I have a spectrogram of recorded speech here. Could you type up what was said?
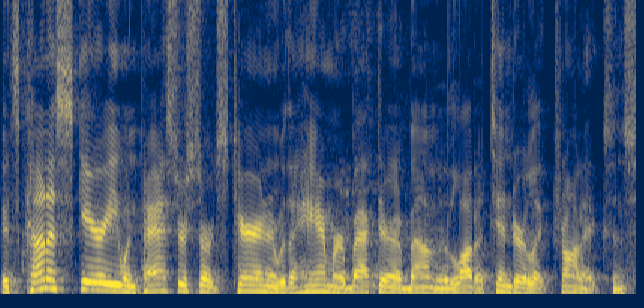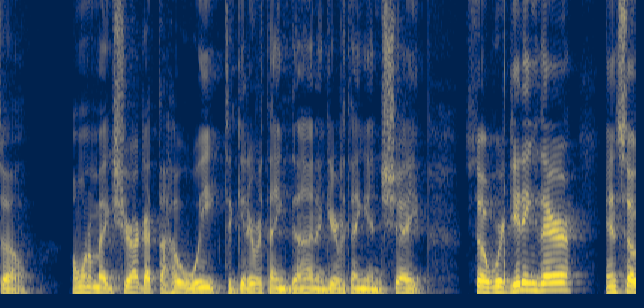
it's kind of scary when pastor starts tearing it with a hammer back there about a lot of tender electronics. And so I want to make sure I got the whole week to get everything done and get everything in shape. So we're getting there. And so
